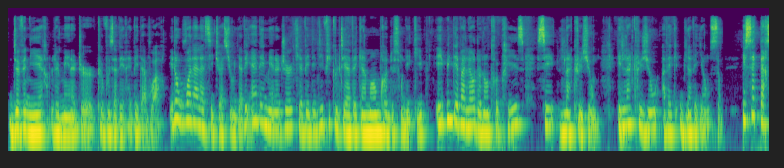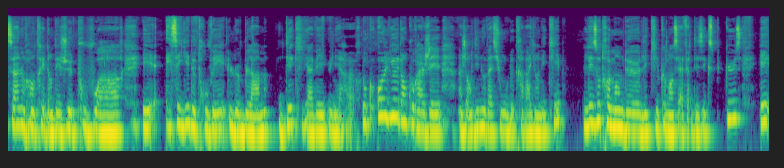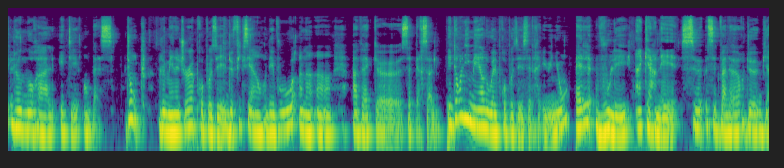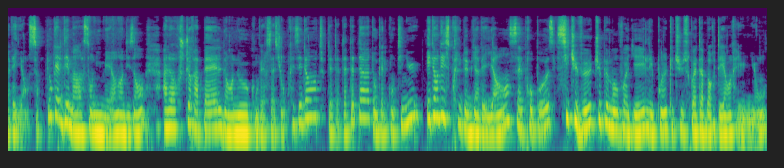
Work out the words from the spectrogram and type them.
devenir le manager que vous avez rêvé d'avoir. Et donc voilà la situation. Il y avait un des managers qui avait des difficultés avec un membre de son équipe. Et une des valeurs de l'entreprise, c'est l'inclusion. Et l'inclusion avec bienveillance. Et cette personne rentrait dans des jeux de pouvoir et essayait de trouver le blâme dès qu'il y avait une erreur. Donc au lieu d'encourager un genre d'innovation ou de travail en équipe, les autres membres de l'équipe commençaient à faire des excuses et le moral était en baisse. Donc, le manager a proposé de fixer un rendez-vous un à un avec euh, cette personne. Et dans l'email où elle proposait cette réunion, elle voulait incarner cette valeur de bienveillance. Donc elle démarre son email en disant alors je te rappelle dans nos conversations précédentes, ta ta ta ta ta, donc elle continue. Et dans l'esprit de bienveillance, elle propose si tu veux, tu peux m'envoyer les points que tu souhaites aborder en réunion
